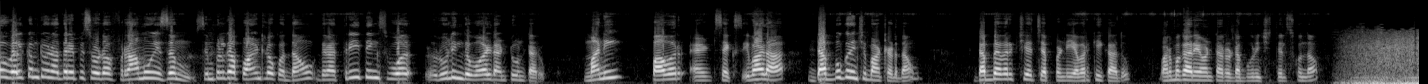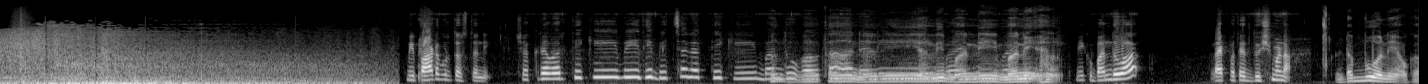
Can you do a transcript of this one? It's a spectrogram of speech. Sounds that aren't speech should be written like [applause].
Hello welcome to another episode of Ramuism సింపుల్గా పాయింట్లోకి వద్దాం. There are three things ruling the world అంటూ ఉంటారు. మనీ పవర్ అండ్ సెక్స్ ఇవాళ డబ్బు గురించి మాట్లాడదాం. డబ్బు ఎవరికి చేసి చెప్పండి? ఎవరికి కాదు. వర్మ గారు ఏమంటారు డబ్బు గురించి తెలుసుకుందాం. మీ పాట గుర్తొస్తుంది. చక్రవర్తికి వీధి బిచ్చగత్తికి మీకు బంధువా? లేకపోతే దుష్మణ డబ్బు అనే ఒక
